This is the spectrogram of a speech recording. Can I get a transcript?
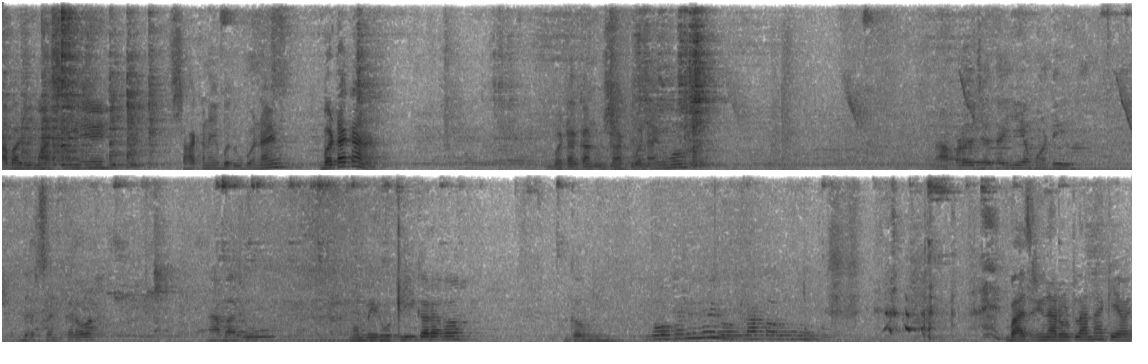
આ બાજુ માસીને શાક ને બધું બનાવ્યું. બટાકા ને? બટાકાનું શાક બનાવ્યું હો. ને આપણે જતા આવીએ મઢે. દર્શન કરવા. આ બાજુ મમ્મી રોટલી કરે હ. ઘઉંની. રોટલી નહીં, રોટલા કરું. બાજરીના રોટલા ના કહેવાય.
